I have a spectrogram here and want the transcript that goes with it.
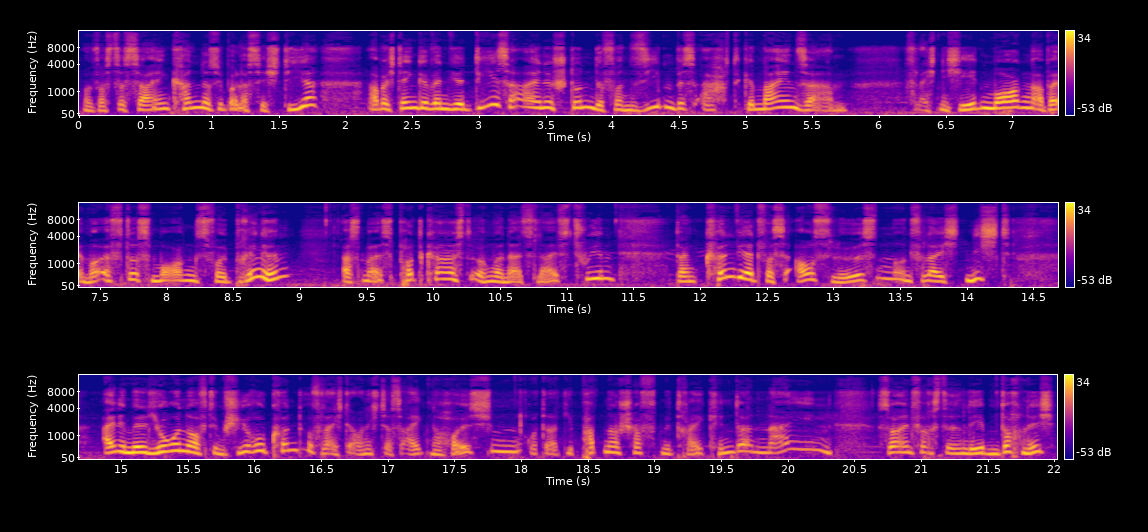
Und was das sein kann, das überlasse ich dir. Aber ich denke, wenn wir diese eine Stunde von sieben bis acht gemeinsam, vielleicht nicht jeden Morgen, aber immer öfters morgens vollbringen, erstmal als Podcast, irgendwann als Livestream, dann können wir etwas auslösen und vielleicht nicht eine Million auf dem Girokonto, vielleicht auch nicht das eigene Häuschen oder die Partnerschaft mit drei Kindern. Nein, so einfach ist das Leben doch nicht.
